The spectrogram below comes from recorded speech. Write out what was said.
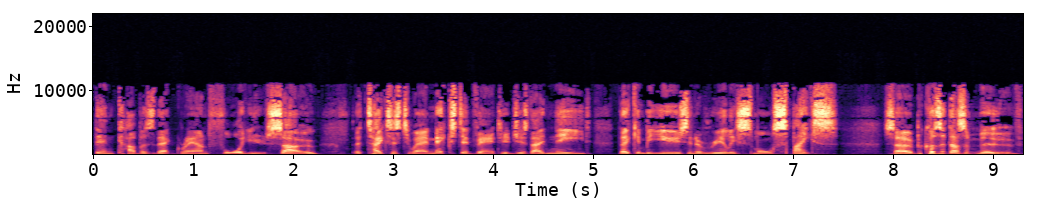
then covers that ground for you. So it takes us to our next advantage is they need, they can be used in a really small space. So because it doesn't move,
